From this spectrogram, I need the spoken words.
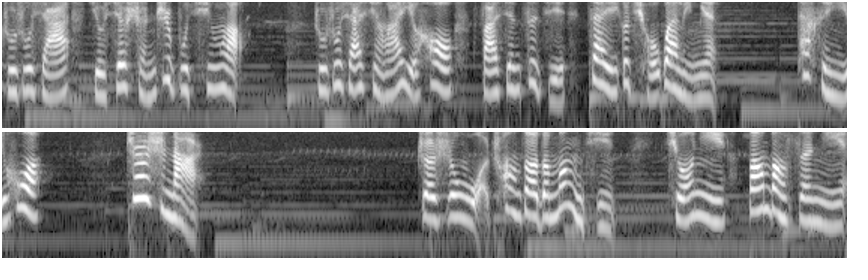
猪猪侠有些神志不清了。猪猪侠醒来以后，发现自己在一个球馆里面，他很疑惑：“这是哪儿？”“这是我创造的梦境。”求你帮帮森尼。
